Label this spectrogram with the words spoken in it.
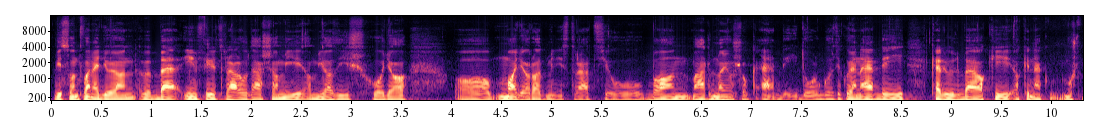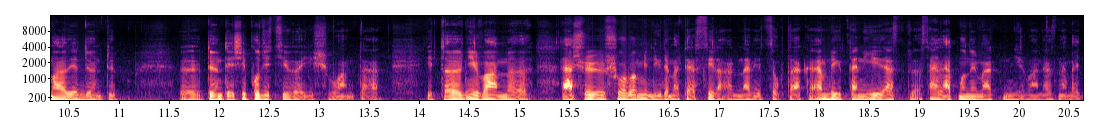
viszont van egy olyan beinfiltrálódás, ami, ami az is, hogy a, a magyar adminisztrációban már nagyon sok erdélyi dolgozik. Olyan erdélyi került be, aki, akinek most már azért döntő, döntési pozíciója is van. Tehát itt uh, nyilván uh, elsősorban mindig Demeter Szilárd nevét szokták említeni, ezt, el lehet mondani, mert nyilván ez nem egy,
